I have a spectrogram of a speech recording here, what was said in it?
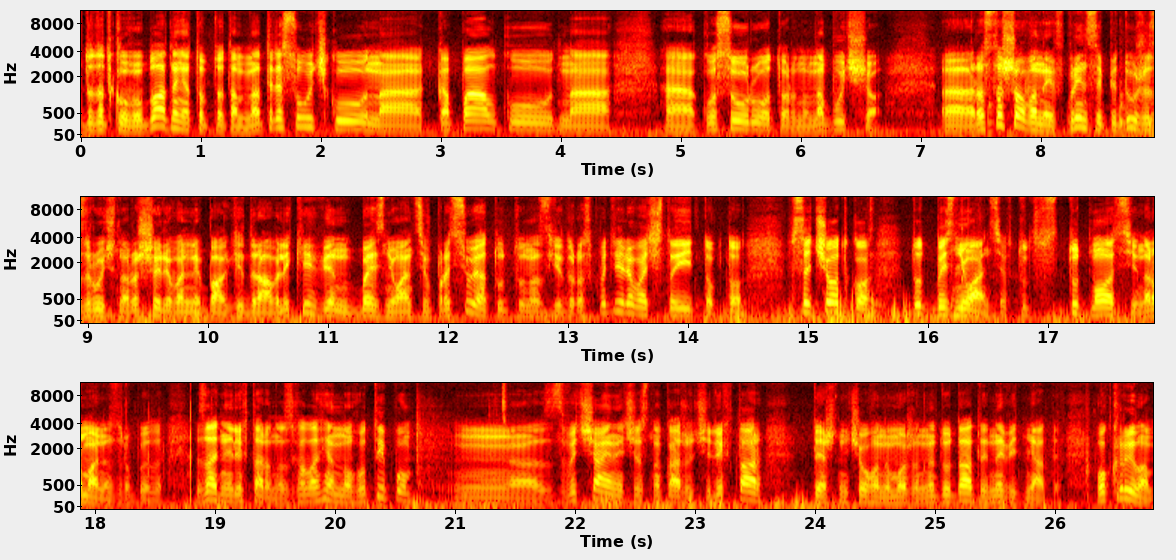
додаткове обладнання, тобто там на трясучку, на капалку, на е, косу роторну, на будь-що. Е, Розташований, в принципі, дуже зручно розширювальний бак гідравліки. Він без нюансів працює. Тут у нас гідророзподілювач стоїть, тобто все чітко, тут без нюансів. Тут, тут молодці, нормально зробили. Задній ліхтар у нас галогенного типу. Е, Звичайний, чесно кажучи, ліхтар теж нічого не може не додати, не відняти. По крилам.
